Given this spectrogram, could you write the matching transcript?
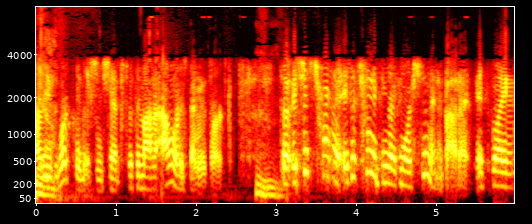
are Yeah. these work relationships with the amount of hours that we work. Mm-hmm. So it's just trying to, it's just trying to be like more human about it. It's like,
